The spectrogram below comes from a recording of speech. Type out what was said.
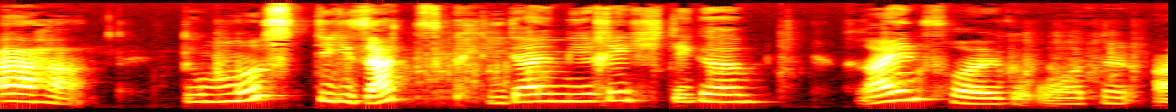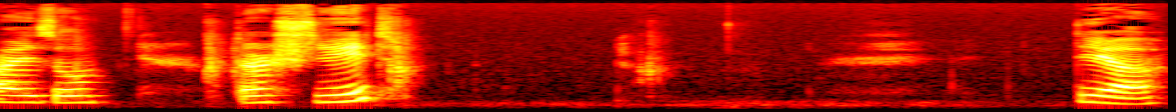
Aha. Du musst die Satzglieder in die richtige Reihenfolge ordnen. Also, da steht der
